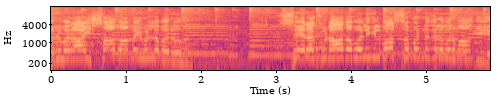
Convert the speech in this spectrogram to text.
ஒருவராய் சாவாமை உள்ளவரும் சேரக்கூடாத வழியில் வாசம் பண்ணுகிறவருமாகிய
